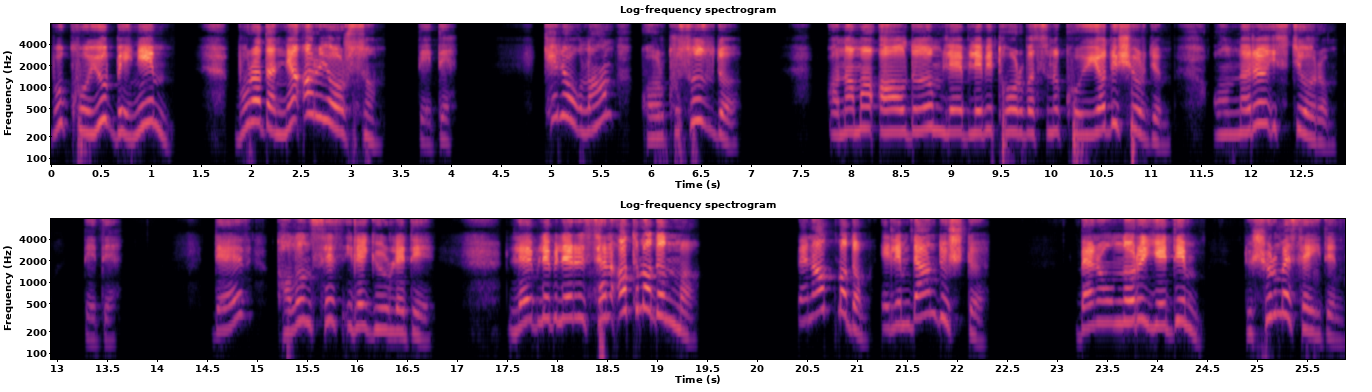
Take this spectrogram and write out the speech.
Bu kuyu benim. Burada ne arıyorsun? dedi. Keloğlan korkusuzdu. Anama aldığım leblebi torbasını kuyuya düşürdüm. Onları istiyorum, dedi. Dev kalın ses ile gürledi. Leblebileri sen atmadın mı? Ben atmadım, elimden düştü. Ben onları yedim. Düşürmeseydin.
